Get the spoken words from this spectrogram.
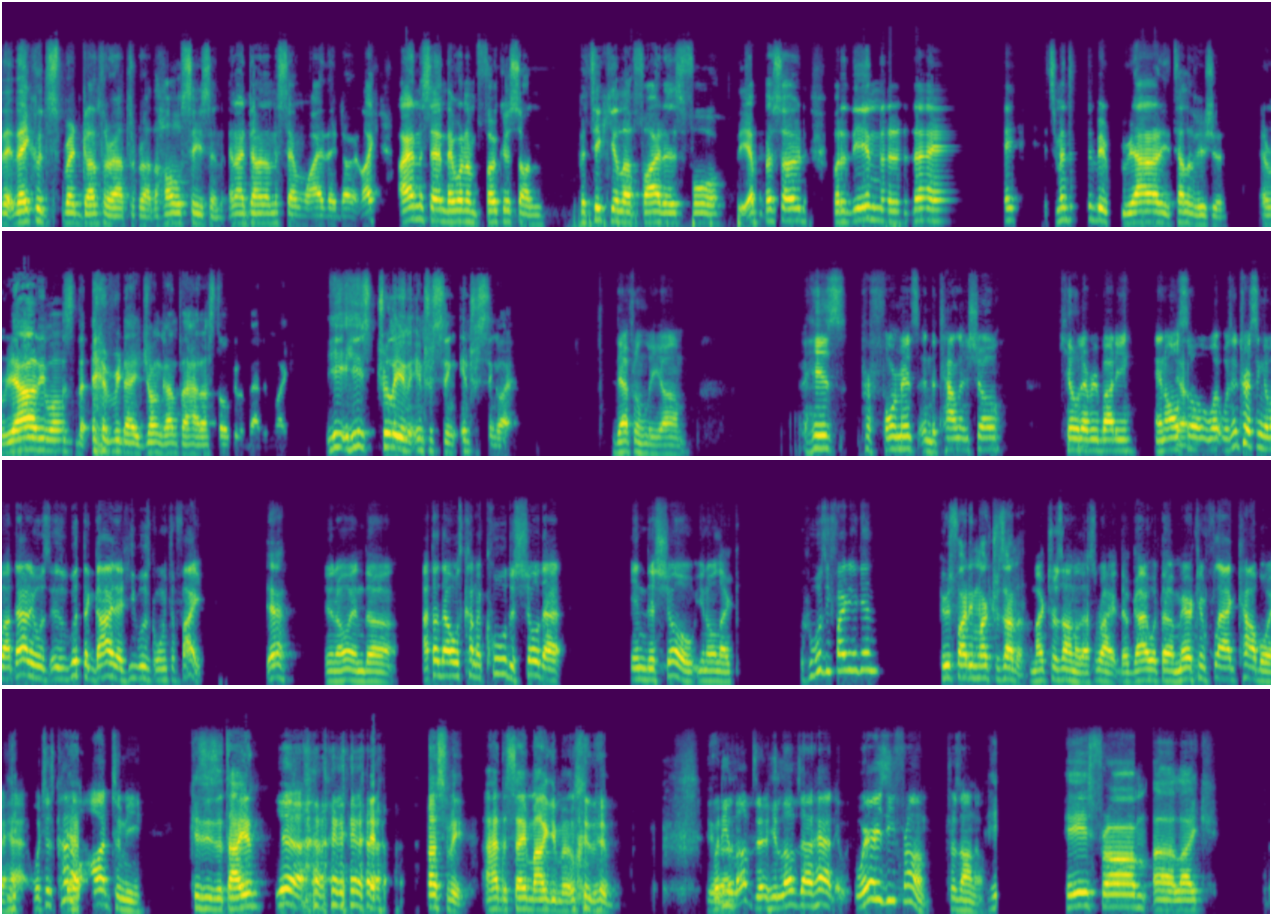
that they could spread Gunther out throughout the whole season, and I don't understand why they don't. Like, I understand they want to focus on particular fighters for the episode, but at the end of the day, it's meant to be reality television. And reality was that every day John Gunther had us talking about him. Like, he, he's truly an interesting, interesting guy. Definitely. Um, his performance in the talent show killed everybody. And also, what was interesting about that it was it was with the guy that he was going to fight. Yeah. you know and uh i thought that was kind of cool to show that in this show you know like who was he fighting again He was fighting Mike Trizano. mike Trizano, that's right the guy with the american flag cowboy hat which is kind Yeah. of odd to me Because he's Italian. yeah, Trust me, I had the same argument with him. You but he loves it he loves that hat where is he from Trizano? he's from uh like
